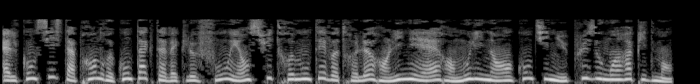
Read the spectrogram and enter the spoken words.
Elle consiste à prendre contact avec le fond et ensuite remonter votre leurre en linéaire en moulinant en continu plus ou moins rapidement.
